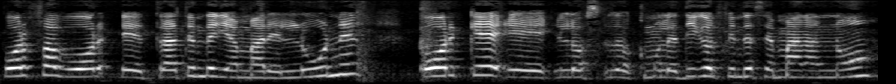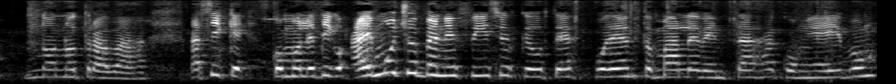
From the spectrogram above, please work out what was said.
por favor eh, traten de llamar el lunes porque eh, los, como les digo el fin de semana no no no trabaja. Así que como les digo hay muchos beneficios que ustedes pueden tomarle ventaja con Avon.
